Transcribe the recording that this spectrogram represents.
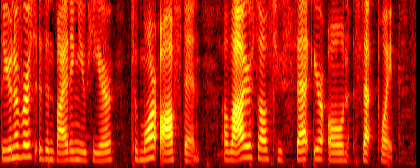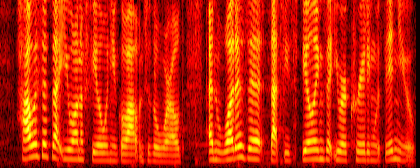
the universe is inviting you here to more often allow yourself to set your own set points. How is it that you want to feel when you go out into the world? And what is it that these feelings that you are creating within you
